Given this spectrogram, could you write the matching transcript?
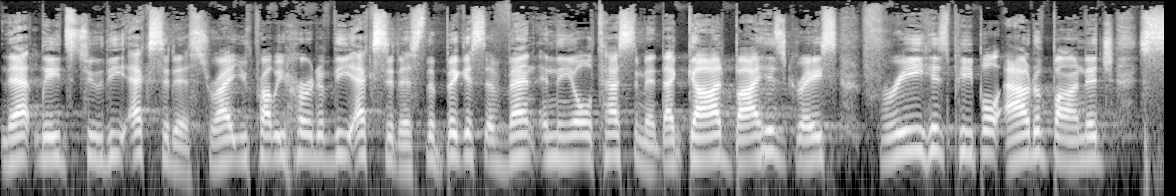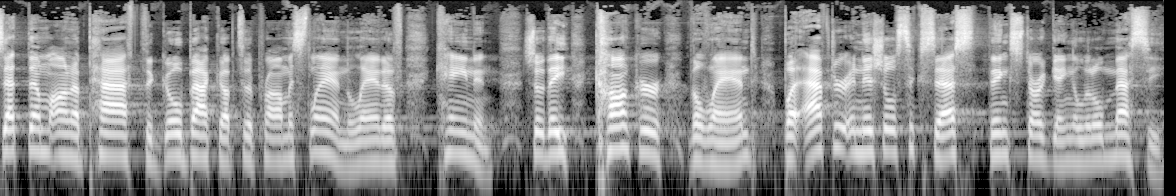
that leads to the Exodus, right? You've probably heard of the Exodus, the biggest event in the Old Testament, that God, by his grace, free his people out of bondage, set them on a path to go back up to the promised land, the land of Canaan. So they conquer the land, but after initial success, things start getting a little messy.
